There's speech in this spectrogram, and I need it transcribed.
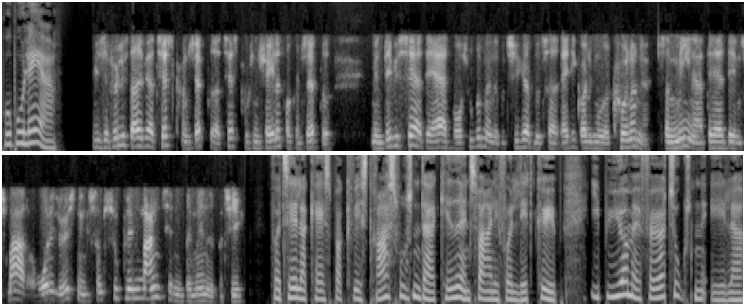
populære. Vi er selvfølgelig stadig ved at teste konceptet og teste potentialet for konceptet. Men det vi ser, det er, at vores ubemandede butikker er blevet taget rigtig godt imod af kunderne, som mener, at det, her, det er en smart og hurtig løsning som supplement til den bemandede butik fortæller Kasper Kvist Rasmussen, der er kædeansvarlig for letkøb. I byer med 40.000 eller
